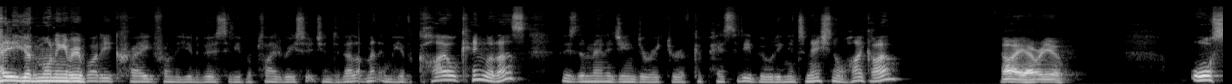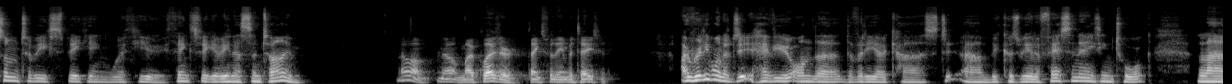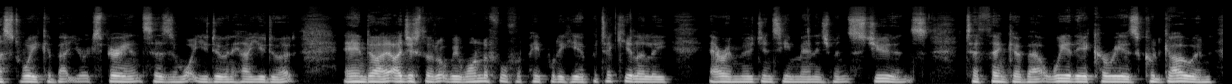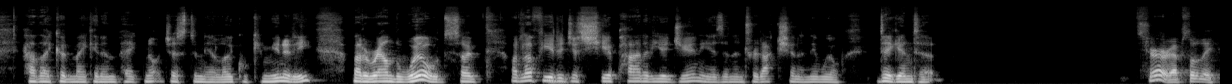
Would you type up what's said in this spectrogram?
Hey, good morning, everybody. Craig from the University of Applied Research and Development, and we have Kyle King with us, who's the Managing Director of Capacity Building International. Hi, Kyle. Hi, how are you? Awesome to be speaking with you. Thanks for giving us some time. Oh, no, my pleasure. Thanks for the invitation. I really wanted to have you on the the video cast um, because we had a fascinating talk last week about your experiences and what you do and how you do it, and I, I just thought it would be wonderful for people to hear, particularly our emergency management students, to think about where their careers could go and how they could make an impact not just in their local community but around the world. So I'd love for you to just share part of your journey as an introduction, and then we'll dig into it. Sure, absolutely.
